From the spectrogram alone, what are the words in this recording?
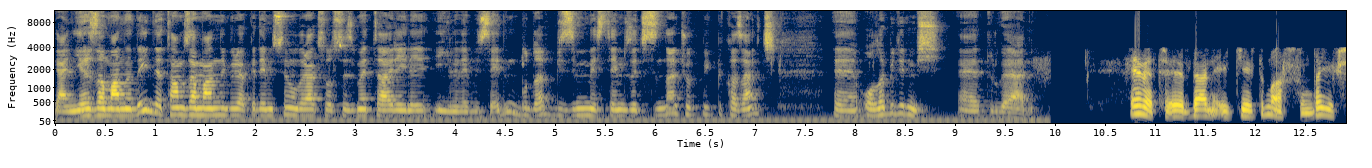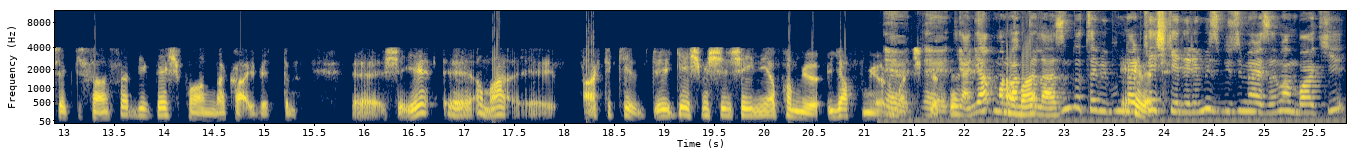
yani yarı zamanlı değil de tam zamanlı bir akademisyen olarak sosyal hizmet tarihiyle ilgilenebilseydin bu da bizim mesleğimiz açısından çok büyük bir kazanç e, olabilirmiş e, Turgay abi. Evet e, ben girdim aslında yüksek lisansa bir 5 puanla kaybettim e, şeyi e, ama artık geçmişin şeyini yapamıyor yapmıyorum evet, açıkçası. Evet yani yapmamak ama, da lazım da tabii bunlar evet. keşkelerimiz bizim her zaman baki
